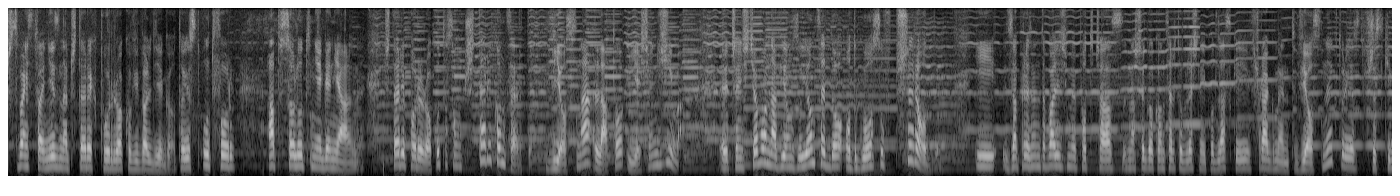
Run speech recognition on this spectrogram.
Któż z Państwa nie zna czterech pór roku Vivaldiego? To jest utwór absolutnie genialny. Cztery pory roku to są cztery koncerty: wiosna, lato, jesień, zima. Y, Częściowo nawiązujące do odgłosów przyrody. I zaprezentowaliśmy podczas naszego koncertu w Leśnej Podlaskiej fragment wiosny, który jest wszystkim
